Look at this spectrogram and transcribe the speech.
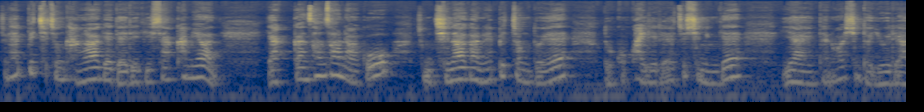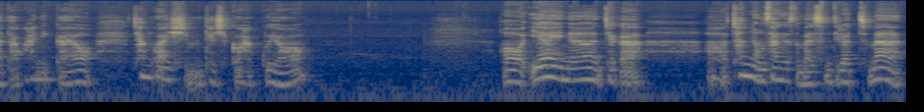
좀 햇빛이 좀 강하게 내리기 시작하면 약간 선선하고 좀 지나가는 햇빛 정도에 놓고 관리를 해주시는 게 이 아이한테는 훨씬 더 유리하다고 하니까요. 참고하시면 되실 것 같고요. 어, 이 아이는 제가 어, 첫 영상에서 말씀드렸지만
